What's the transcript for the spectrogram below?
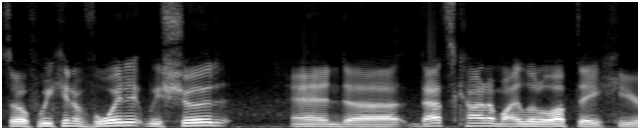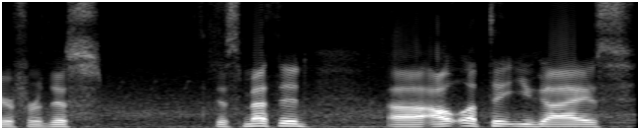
so if we can avoid it, we should. And uh, that's kind of my little update here for this this method. Uh, I'll update you guys.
